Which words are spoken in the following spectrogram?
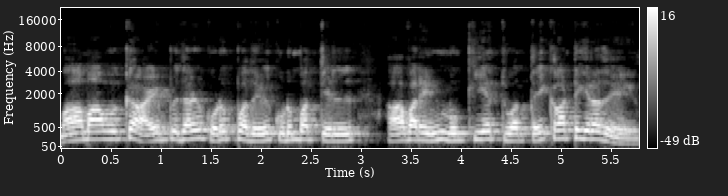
மாமாவுக்கு அழைப்பிதழ் கொடுப்பது குடும்பத்தில் அவரின் முக்கியத்துவத்தை காட்டுகிறது.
